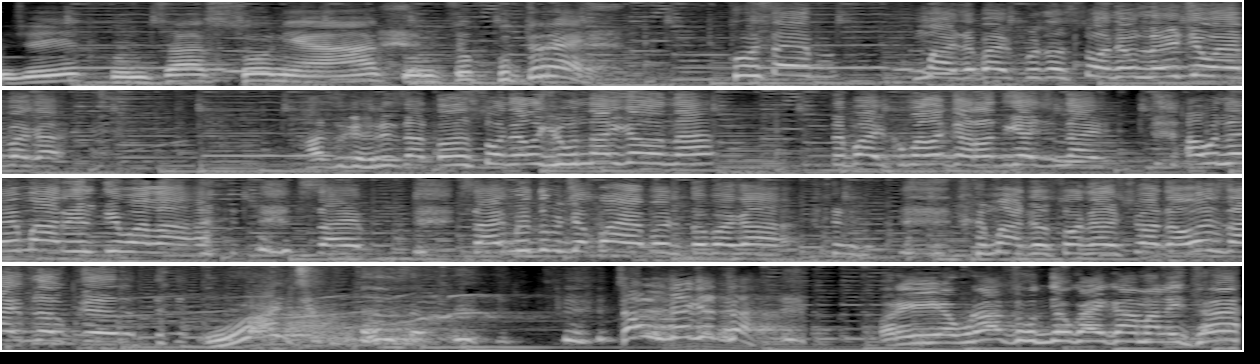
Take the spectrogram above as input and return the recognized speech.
म्हणजे तुमचा सोन्या तुमचं कुत्र आहे. हो साहेब. माझ्या बायकोचा सोन्यावर लय जीव आहे बघा. आज घरी जाताना सोन्याला घेऊन नाही गेलो ना. तर बायको मला घरात घ्यायची नाही. अहो लय मारेल ती मला. साहेब साहेब मी तुमच्या पाया पडतो बघा. माझ्या सोन्याला शोधावं साहेब लवकर. चल इथं. अरे एवढाच उद्योग आहे का आम्हाला इथं?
